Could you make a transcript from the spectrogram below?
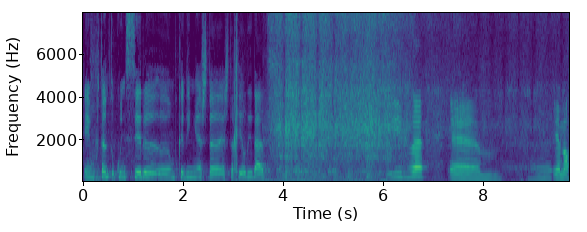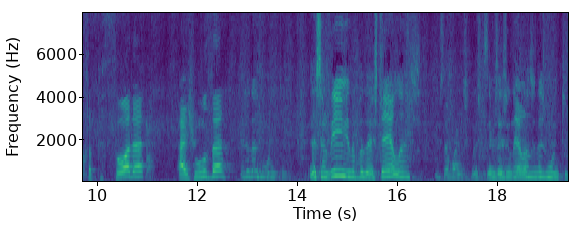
é importante, o conhecer uh, um bocadinho esta, esta realidade. Iva é, é a nossa professora, ajuda. Ajuda muito. Nas sardinhas, a fazer as telas, os trabalhos que nós precisamos de ajuda, ela ajuda muito.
